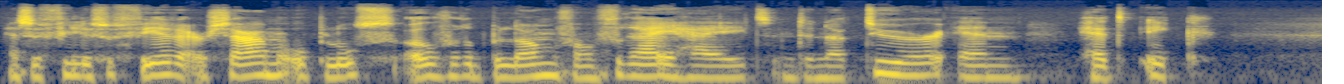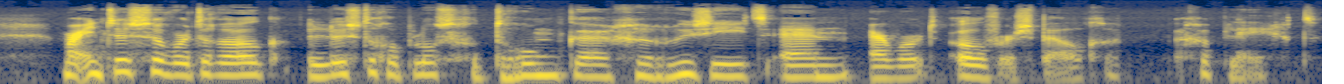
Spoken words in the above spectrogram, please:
en ze filosoferen er samen op los over het belang van vrijheid, de natuur en het ik. Maar intussen wordt er ook lustig op los gedronken, geruzied en er wordt overspel gepleegd.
